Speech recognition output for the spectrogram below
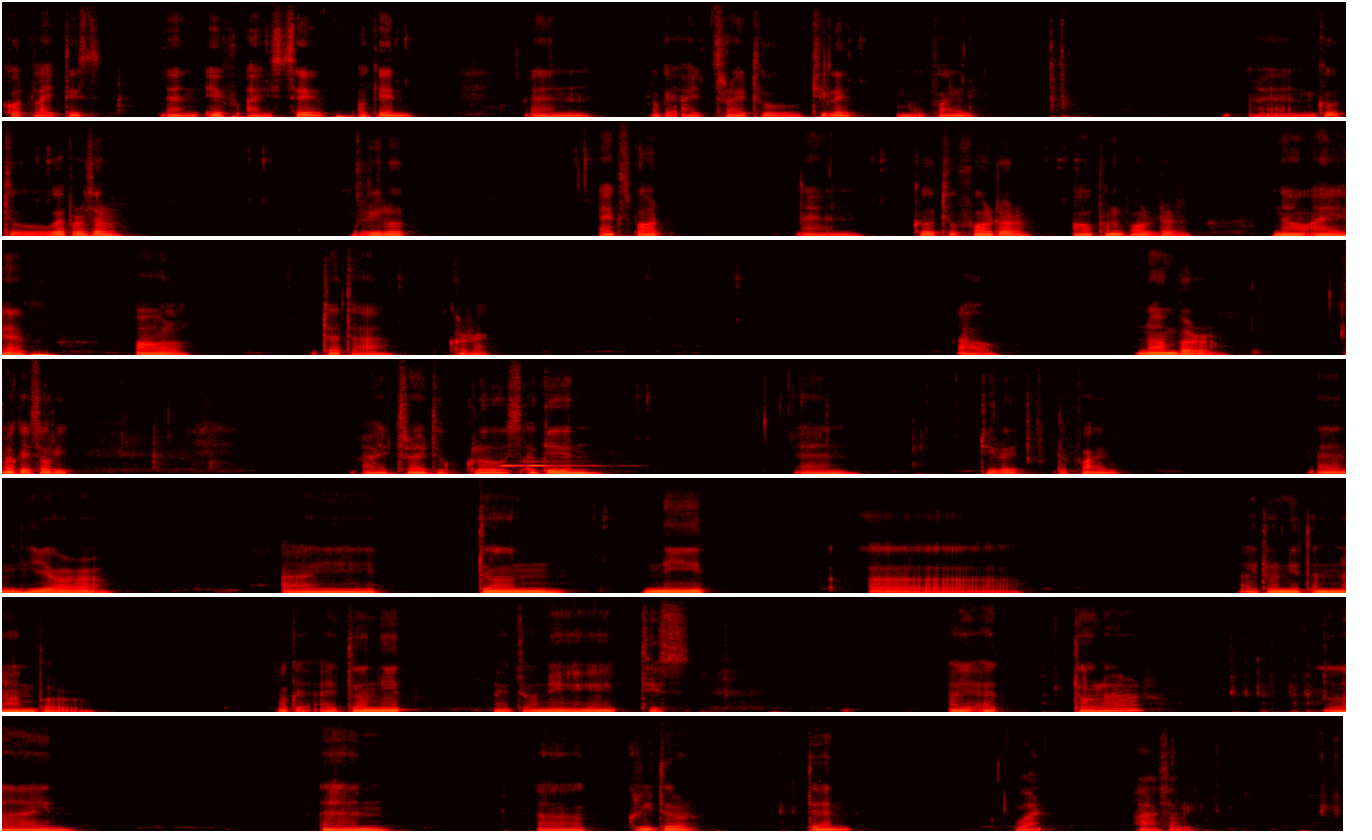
code like this and if I save again and okay I try to delete my file and go to web browser reload export and go to folder open folder. Now I have all data correct. Oh number. Okay sorry I try to close again and delete the file. And here I don't need uh, I don't need a number. Okay I don't need I don't need this. I add dollar line and uh, greater than 1 ah sorry.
